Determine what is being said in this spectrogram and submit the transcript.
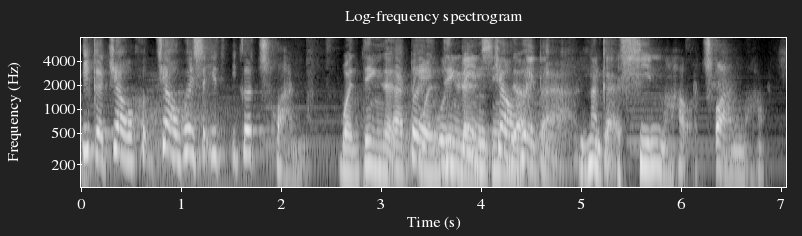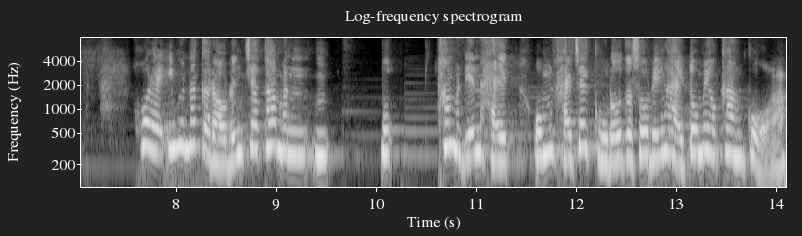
一个教会，教会是一一个船，稳定的，对，稳定教会的那个心嘛，哈，船嘛，哈。后来因为那个老人家他们嗯不，他们连海，我们还在鼓楼的时候，连海都没有看过啊，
